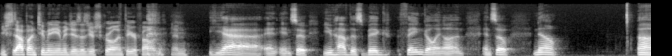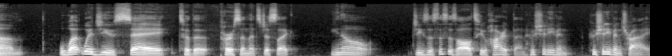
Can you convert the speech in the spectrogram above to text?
you stop on too many images as you're scrolling through your phone and yeah, and, and so you have this big thing going on. And so now, um, what would you say to the person that's just like, you know, Jesus, this is all too hard then. Who should even who should even try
